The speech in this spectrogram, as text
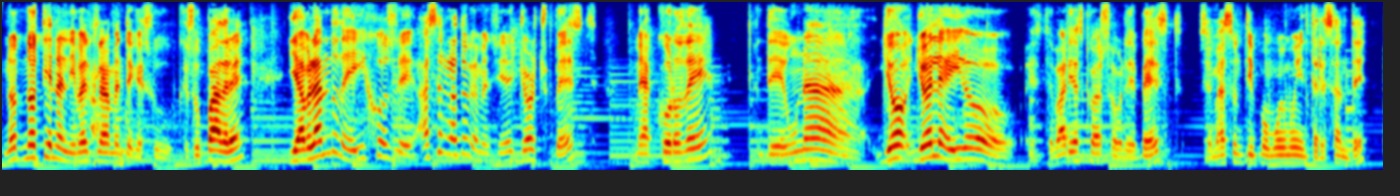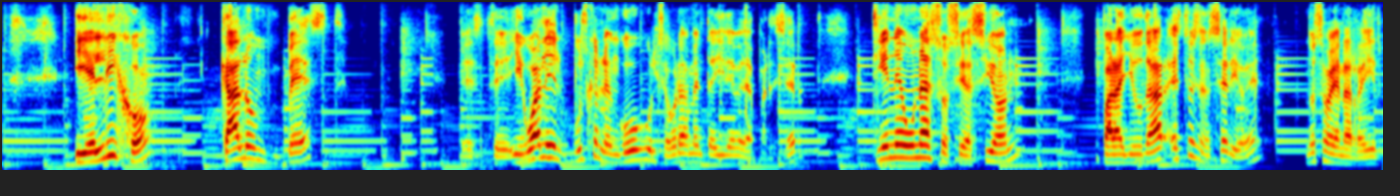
No, no tiene el nivel claramente que su, que su padre. Y hablando de hijos de. Hace rato que mencioné George Best, me acordé de una. Yo, yo he leído este, varias cosas sobre Best. Se me hace un tipo muy, muy interesante. Y el hijo, Callum Best. Este, igual búsquenlo en Google, seguramente ahí debe de aparecer. Tiene una asociación para ayudar. Esto es en serio, ¿eh? No se vayan a reír.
